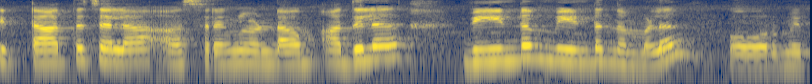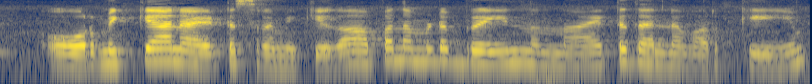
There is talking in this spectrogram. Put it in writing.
കിട്ടാത്ത ചില അവസരങ്ങളുണ്ടാവും. അതിൽ വീണ്ടും വീണ്ടും നമ്മൾ ഓർമ്മി ഓർമ്മിക്കാനായിട്ട് ശ്രമിക്കുക. അപ്പം നമ്മുടെ ബ്രെയിൻ നന്നായിട്ട് തന്നെ വർക്ക് ചെയ്യും.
